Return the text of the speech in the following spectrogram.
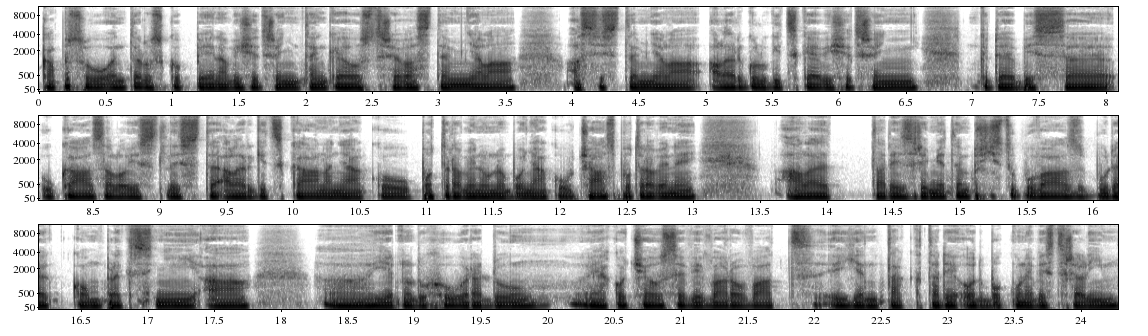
kapsovou enteroskopii na vyšetření tenkého střeva jste měla, asi jste měla alergologické vyšetření, kde by se ukázalo, jestli jste alergická na nějakou potravinu nebo nějakou část potraviny, ale tady zřejmě ten přístup u vás bude komplexní a e, jednoduchou radu, jako čeho se vyvarovat, jen tak tady od boku nevystřelím.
